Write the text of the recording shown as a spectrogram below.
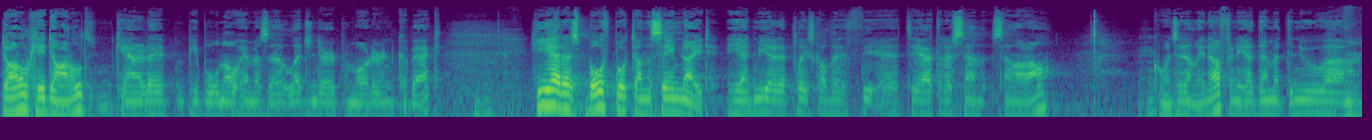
Donald K. Donald in Canada, people will know him as a legendary promoter in Quebec. He had us both booked on the same night. He had me at a place called the, the uh, Théâtre Saint, Saint Laurent, coincidentally enough, and he had them at the new um,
